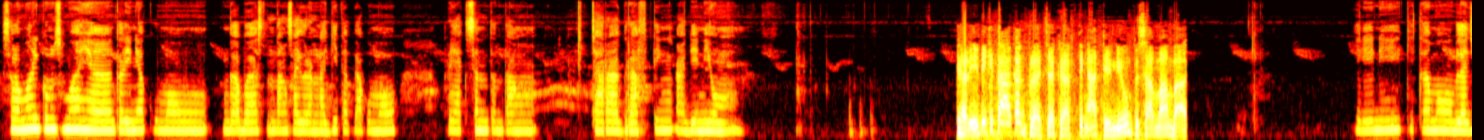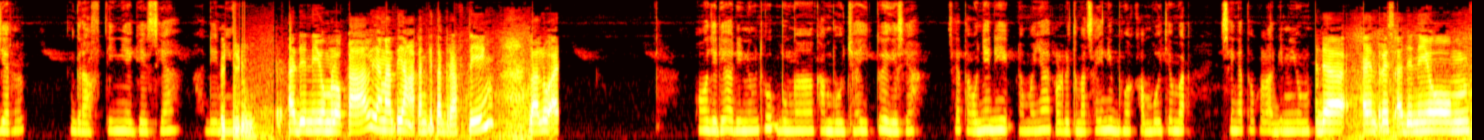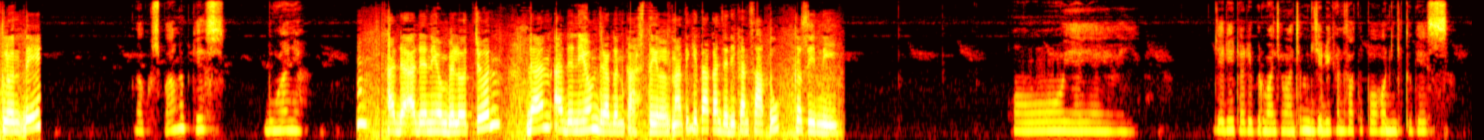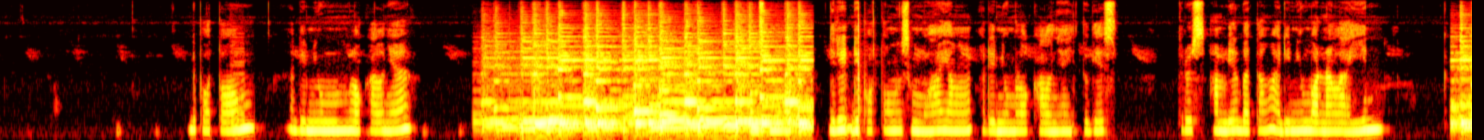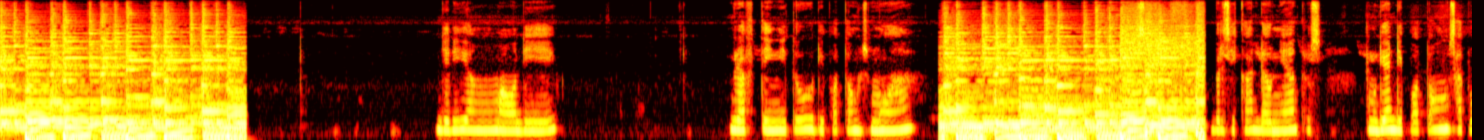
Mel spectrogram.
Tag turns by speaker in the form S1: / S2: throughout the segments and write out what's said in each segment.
S1: Assalamualaikum semuanya. Kali ini aku mau nggak bahas tentang sayuran lagi, tapi aku mau reaction tentang cara grafting adenium.
S2: Hari ini kita akan belajar grafting adenium bersama Mbak.
S1: Jadi ini kita mau belajar grafting ya guys ya, adenium.
S3: Adenium lokal yang nanti yang akan kita grafting. Lalu ada
S1: Oh jadi adenium tuh bunga kamboja itu ya guys ya. Saya tahunya ini namanya kalau di tempat saya ini bunga kamboja mbak. Saya nggak tahu kalau adenium.
S3: entris adenium klunting,
S1: Bagus banget guys bunganya.
S3: ada adenium belocun dan adenium dragon castil. Nanti kita akan jadikan satu ke sini.
S1: Oh iya iya iya. iya. Jadi dari bermacam-macam dijadikan satu pohon gitu guys. Dipotong adenium lokalnya. Jadi dipotong semua yang adenium lokalnya itu guys. Terus ambil batang adenium warna lain. Jadi yang mau di grafting itu dipotong semua bersihkan daunnya terus kemudian dipotong 1,5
